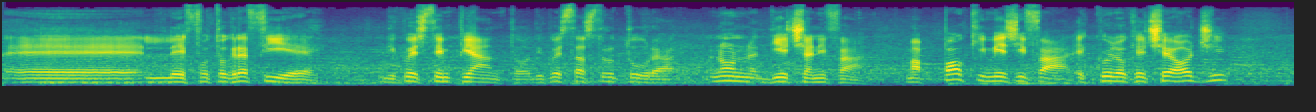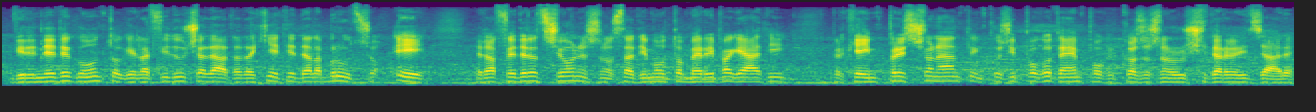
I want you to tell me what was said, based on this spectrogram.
eh, le fotografie di questo impianto, di questa struttura, non dieci anni fa, ma pochi mesi fa e quello che c'è oggi, vi rendete conto che la fiducia data da Chieti e dall'Abruzzo e dalla federazione sono stati molto ben ripagati perché è impressionante in così poco tempo che cosa sono riusciti a realizzare.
